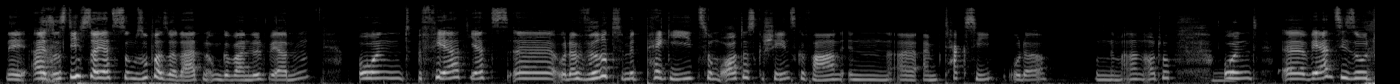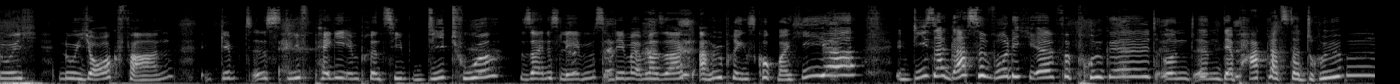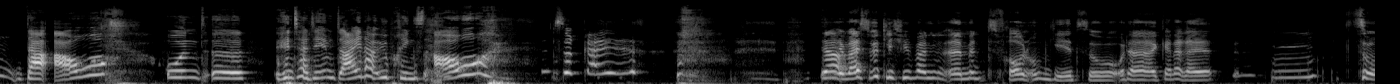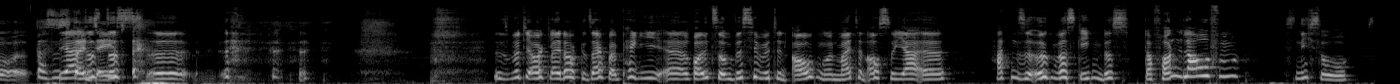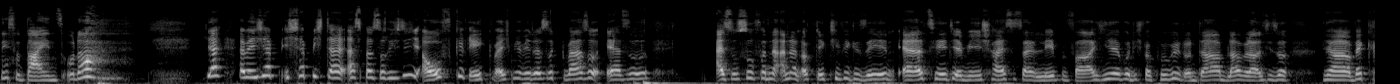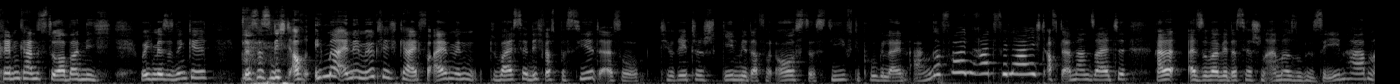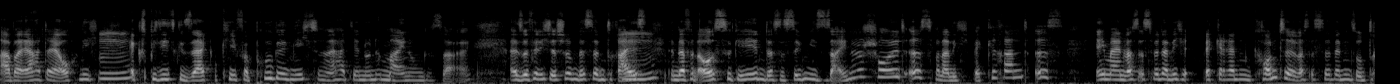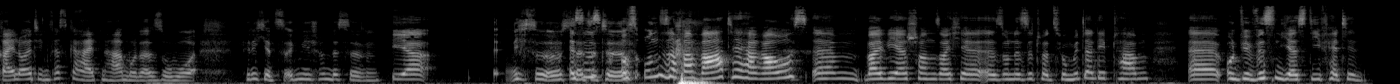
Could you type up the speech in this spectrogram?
Nee, also Steve soll jetzt zum Supersoldaten umgewandelt werden und fährt jetzt äh, oder wird mit Peggy zum Ort des Geschehens gefahren in äh, einem Taxi oder irgendeinem anderen Auto. Mhm. Und äh, während sie so durch New York fahren, gibt Steve Peggy im Prinzip die Tour seines Lebens, indem er immer sagt, ach übrigens, guck mal hier, in dieser Gasse wurde ich äh, verprügelt und ähm, der Parkplatz da drüben, da auch und äh, hinter dem deiner übrigens auch. so geil. Ja. Ihr weiß wirklich, wie man äh, mit Frauen umgeht, so oder generell. Mm. So, das ist ja, dein das, Date. Das, äh, das wird ja auch gleich noch gesagt, weil Peggy äh, rollt so ein bisschen mit den Augen und meint dann auch so, ja, äh, hatten sie irgendwas gegen das Davonlaufen? Ist nicht so, ist nicht so deins, oder? Ja, aber ich habe ich hab mich da erstmal so richtig aufgeregt, weil ich mir wieder so war so, er so, also so von der anderen Objektive gesehen, er erzählt ja, wie scheiße sein Leben war. Hier wurde ich verprügelt und da, bla bla. Und sie so, ja, wegrennen kannst du aber nicht. Wo ich mir so denke, das ist nicht auch immer eine Möglichkeit. Vor allem, wenn du weißt ja nicht, was passiert. Also theoretisch gehen wir davon aus, dass Steve die Prügeleien angefangen hat vielleicht. Auf der anderen Seite, also weil wir das ja schon einmal so gesehen haben, aber er hat da ja auch nicht mhm. explizit gesagt, okay, verprügel nicht, sondern er hat ja nur eine Meinung gesagt. Also finde ich das schon ein bisschen dreist, mhm. denn davon auszugehen, dass es irgendwie seine Schuld ist, weil er nicht weggerannt ist. Ich meine, was ist, wenn er nicht wegrennen konnte? Was ist, wenn so drei Leute ihn festgehalten haben oder so? Finde ich jetzt irgendwie schon ein bisschen. Ja, nicht so sensitive. Es ist aus unserer Warte heraus, ähm, weil wir ja schon solche äh, so eine Situation miterlebt haben äh, und wir wissen ja, Steve hätte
